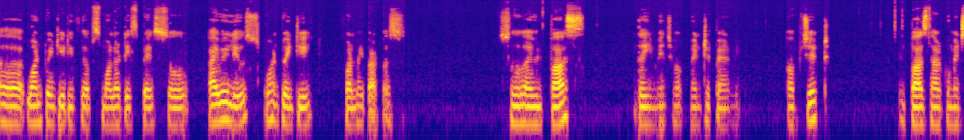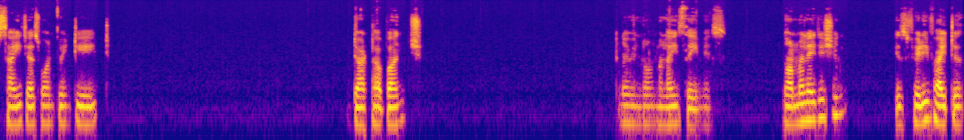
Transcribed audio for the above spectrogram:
uh, 128 if you have smaller disk space. So I will use 128 for my purpose. So I will pass the image augmented parameter object pass the argument size as 128 data bunch. And I will normalize the image. Normalization is very vital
